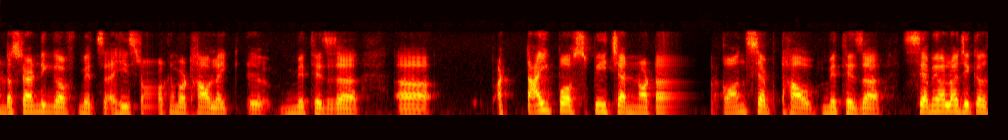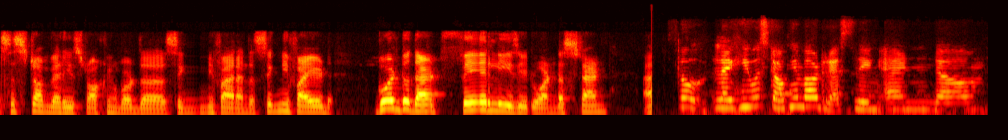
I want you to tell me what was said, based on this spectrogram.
understanding of myths. Uh, he's talking about how like uh, myth is a uh, a type of speech and not a concept how myth is a semiological system where he's talking about the signifier and the signified go into that fairly easy to understand. And so like he was talking about wrestling and um,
